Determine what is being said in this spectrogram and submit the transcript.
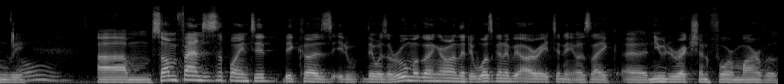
movie. Oh. Um, some fans disappointed because it there was a rumor going around that it was going to be R-rated, and it was like a new direction for Marvel.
